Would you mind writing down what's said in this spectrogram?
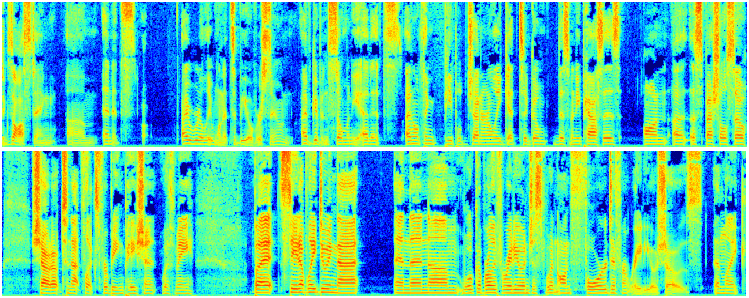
exhausting, um, and it's. I really want it to be over soon. I've given so many edits. I don't think people generally get to go this many passes on a, a special. So, shout out to Netflix for being patient with me. But stayed up late doing that, and then um, woke up early for radio and just went on four different radio shows. And like,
